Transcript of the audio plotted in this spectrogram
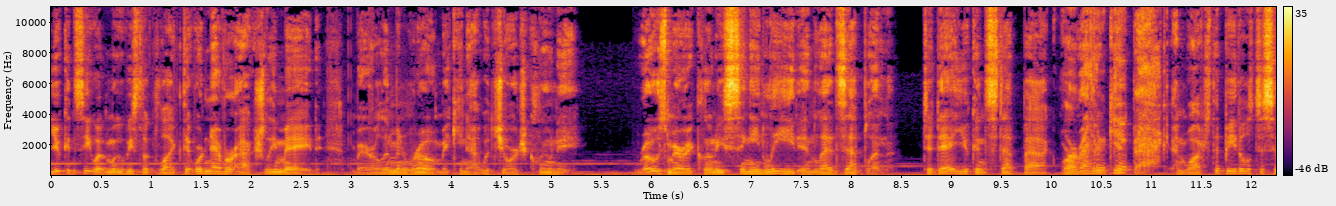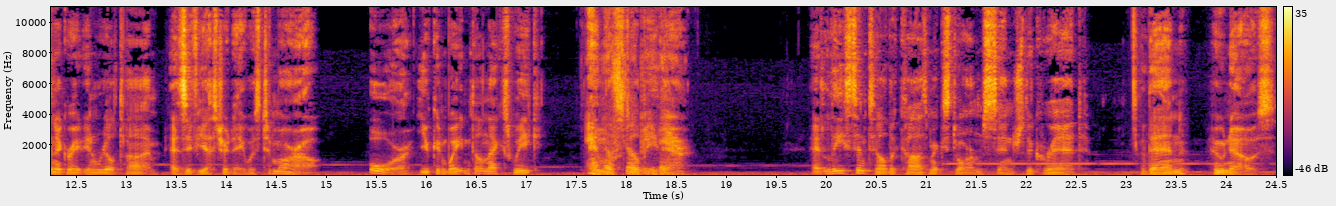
You can see what movies looked like that were never actually made. Marilyn Monroe making out with George Clooney. Rosemary Clooney singing lead in Led Zeppelin. Today you can step back, or, or rather, rather, get, back, back, and watch the Beatles disintegrate in real time, as if yesterday was tomorrow. Or you can wait until next week, and, and they'll, still, be there. there. At least until the cosmic storms singe the grid. Then, who knows?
